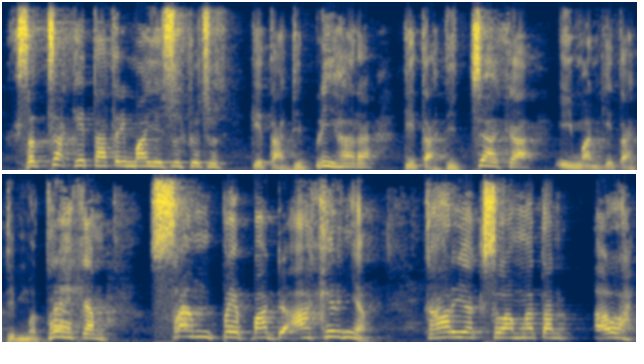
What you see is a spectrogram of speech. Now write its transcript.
sejak kita terima Yesus Kristus, kita dipelihara, kita dijaga, iman kita dimeteraikan, sampai pada akhirnya karya keselamatan Allah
